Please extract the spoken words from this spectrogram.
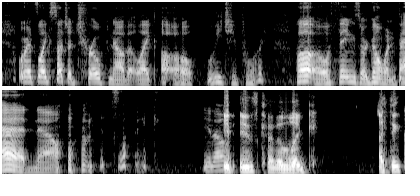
or it's like such a trope now that like, "Uh oh, Ouija board. Uh oh, things are going bad now." it's like, you know, It is kind of like, I think,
